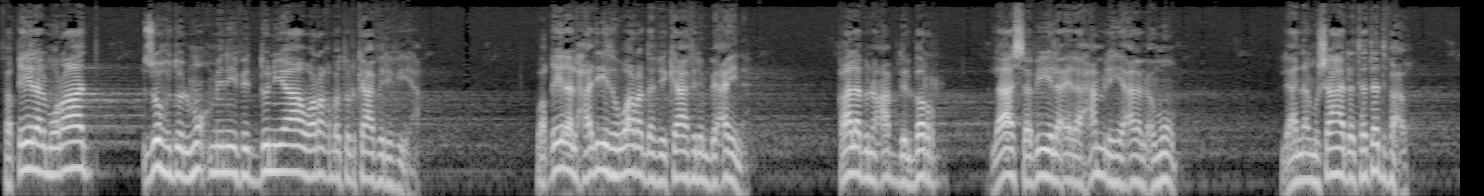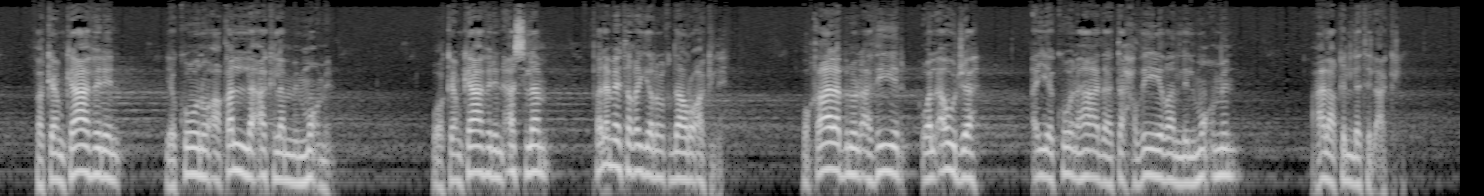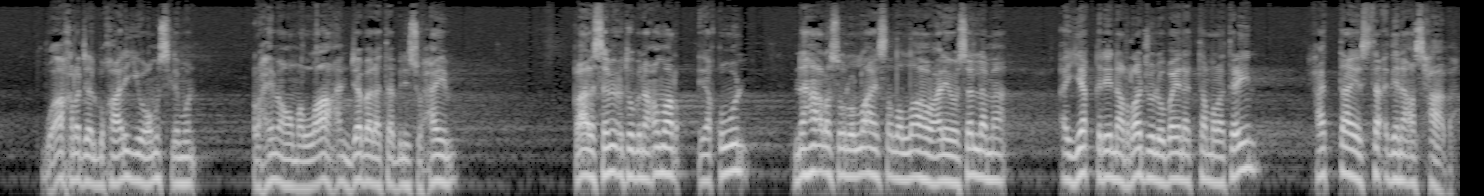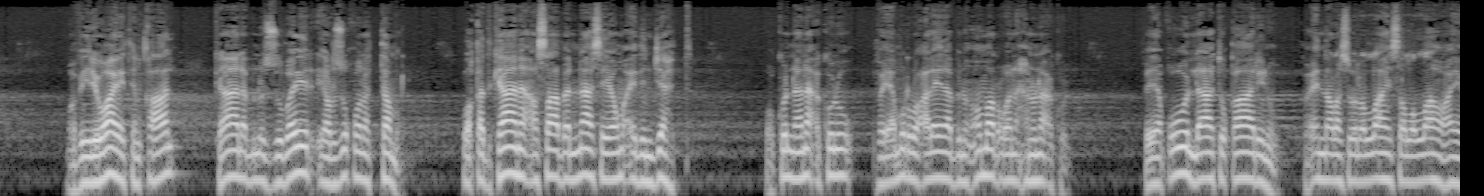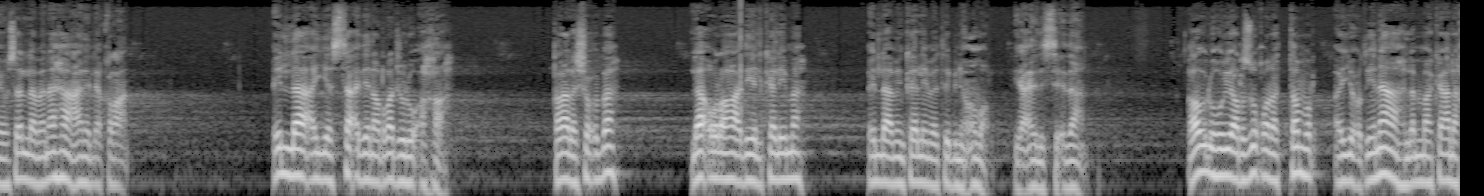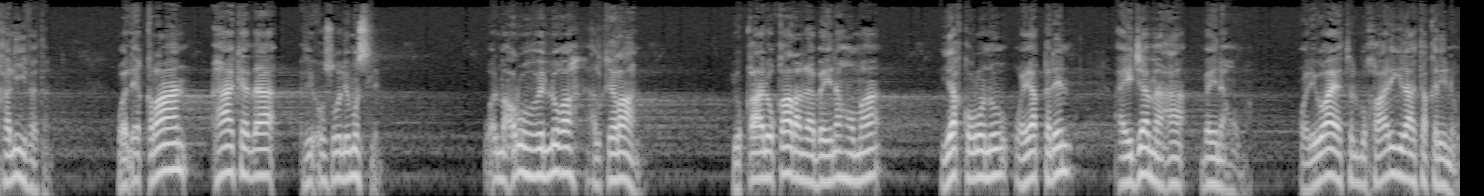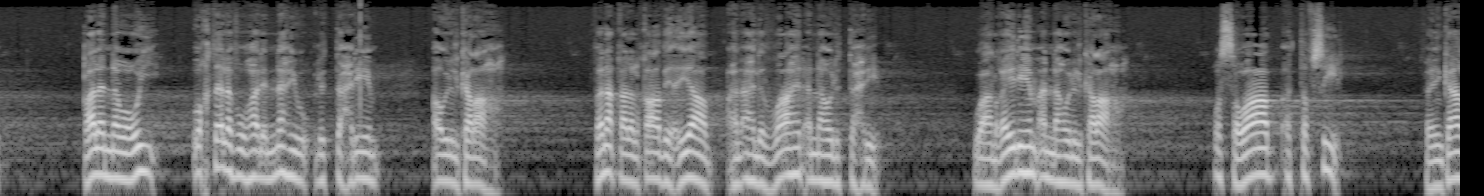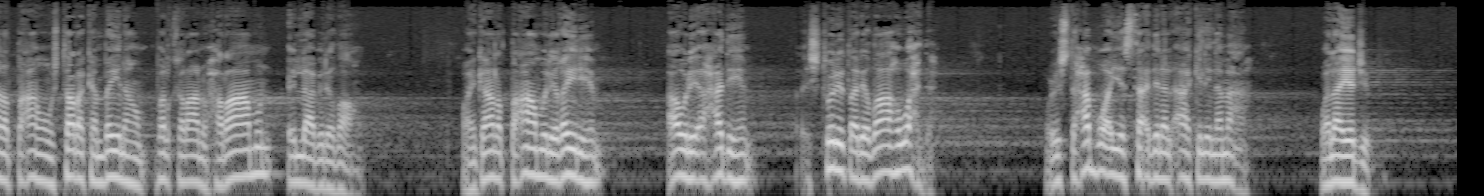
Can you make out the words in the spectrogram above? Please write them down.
فقيل المراد زهد المؤمن في الدنيا ورغبة الكافر فيها. وقيل الحديث ورد في كافر بعينه. قال ابن عبد البر لا سبيل إلى حمله على العموم لأن المشاهدة تدفعه فكم كافر يكون أقل أكلا من مؤمن وكم كافر أسلم فلم يتغير مقدار أكله. وقال ابن الأثير والأوجه أن يكون هذا تحضيضا للمؤمن على قلة الأكل. وأخرج البخاري ومسلم رحمهما الله عن جبلة بن سحيم قال سمعت ابن عمر يقول نهى رسول الله صلى الله عليه وسلم أن يقرن الرجل بين التمرتين حتى يستأذن أصحابه. وفي رواية قال كان ابن الزبير يرزقنا التمر وقد كان أصاب الناس يومئذ جهد وكنا نأكل فيمر علينا ابن عمر ونحن نأكل. فيقول لا تقارنوا فإن رسول الله صلى الله عليه وسلم نهى عن الإقران. إلا أن يستأذن الرجل أخاه. قال شعبة لا أرى هذه الكلمة إلا من كلمة ابن عمر يعني الاستئذان. قوله يرزقنا التمر أي يعطيناه لما كان خليفة. والإقران هكذا في أصول مسلم. والمعروف في اللغة القران. يقال قارن بينهما يقرن ويقرن أي جمع بينهما. ورواية البخاري لا تقرنوا قال النووي واختلفوا هل النهي للتحريم أو للكراهة. فنقل القاضي عياض عن أهل الظاهر أنه للتحريم. وعن غيرهم أنه للكراهة والصواب التفصيل فإن كان الطعام مشتركا بينهم فالقرآن حرام إلا برضاهم وإن كان الطعام لغيرهم أو لأحدهم اشترط رضاه وحده ويستحب أن يستأذن الآكلين معه ولا يجب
